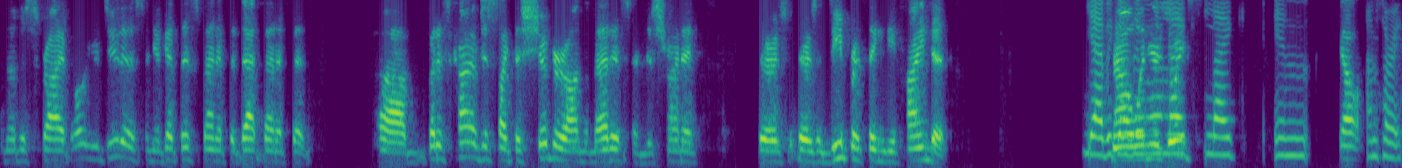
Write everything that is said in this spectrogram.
And they'll describe, oh, you do this, and you get this benefit, that benefit. Um, but it's kind of just like the sugar on the medicine, just trying to. There's there's a deeper thing behind it. yeah because they when you're doing like s- like in Yeah, I'm sorry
